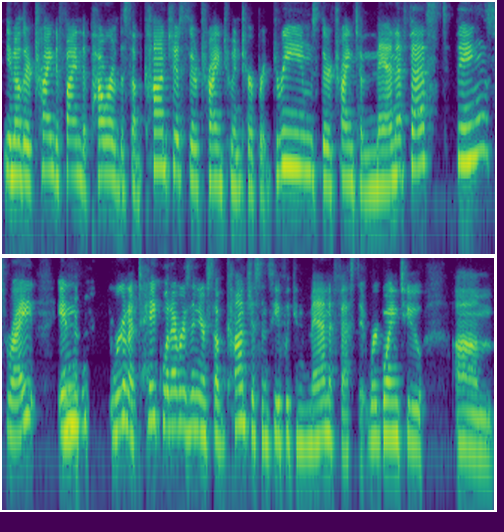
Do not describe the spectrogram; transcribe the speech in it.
you know, they're trying to find the power of the subconscious. They're trying to interpret dreams. They're trying to manifest things, right? In Mhm. we're going to take whatever's in your subconscious and see if we can manifest it. We're going to, um,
